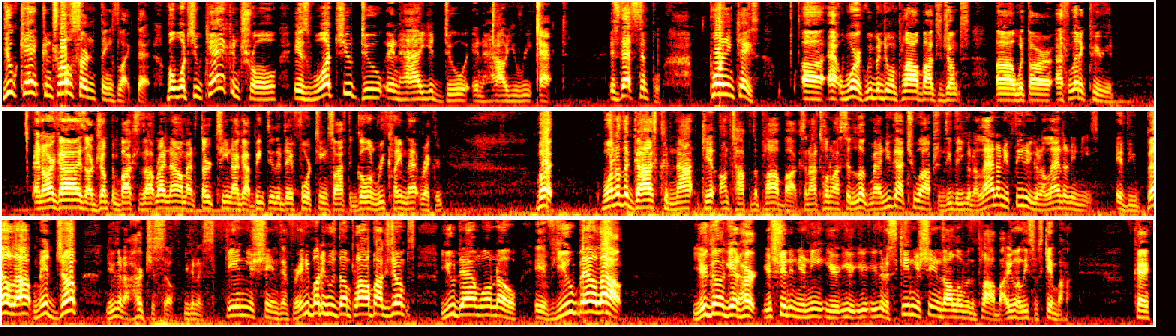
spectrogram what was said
You can't control certain things like that. But what you can control is what you do and how you do it and how you react. It's that simple. Point in case, uh, at work, we've been doing plyo box jumps uh, with our athletic period. And our guys are jumping boxes out. Right now, I'm at 13. I got beat the other day, 14, so I have to go and reclaim that record. But one of the guys could not get on top of the plyo box. And I told him, I said, look, man, you got two options. Either you're going to land on your feet or you're going to land on your knees. If you bail out mid jump, you're going to hurt yourself. You're going to skin your shins. And for anybody who's done plyo box jumps, you damn well know if you bail out, you're going to get hurt. You're shitting your knee. You're, you're, you're going to skin your shins all over the plyo box. You're going to leave some skin behind. Okay.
